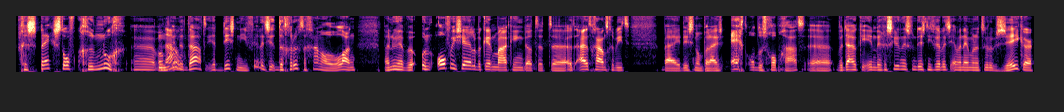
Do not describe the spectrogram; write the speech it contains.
gesprekstof genoeg. Uh, want nou. inderdaad, ja, Disney Village, de geruchten gaan al lang. Maar nu hebben we een officiële bekendmaking dat het, het uitgaansgebied bij Disneyland Parijs echt op de schop gaat. We duiken in de geschiedenis van Disney Village en we nemen natuurlijk zeker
